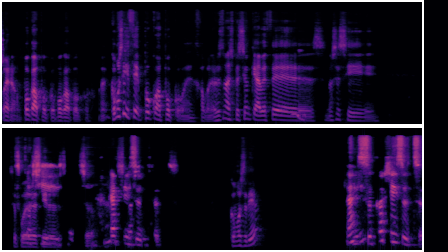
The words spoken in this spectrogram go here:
Bueno, poco a poco, poco a poco. ¿eh? ¿Cómo se dice poco a poco en japonés? Es una expresión que a veces, no sé si se puede decir. setsu, ¿no? ¿Cómo sería? Ah, ¿Sí? sukoshi zutsu.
